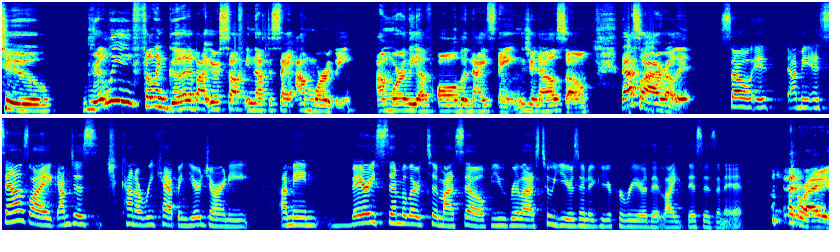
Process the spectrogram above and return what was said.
to really feeling good about yourself enough to say, I'm worthy. I'm worthy of all the nice things, you know? So that's why I wrote it. So it, I mean, it sounds like I'm just kind of recapping your journey. I mean, very similar to myself. You realize two years into your career that, like, this isn't it. right.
